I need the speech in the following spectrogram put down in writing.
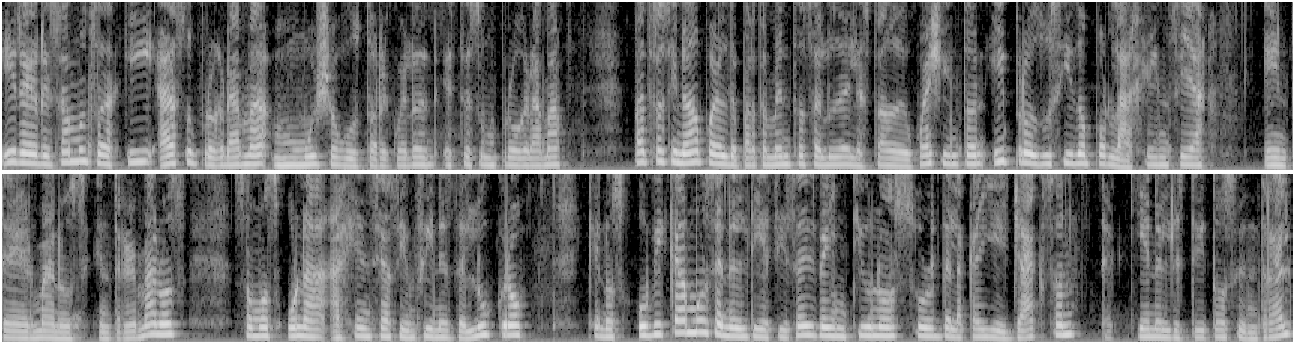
Y regresamos aquí a su programa Mucho Gusto. Recuerden, este es un programa patrocinado por el Departamento de Salud del Estado de Washington y producido por la agencia Entre Hermanos. Entre Hermanos somos una agencia sin fines de lucro que nos ubicamos en el 1621 sur de la calle Jackson, aquí en el Distrito Central,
